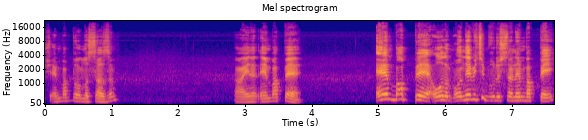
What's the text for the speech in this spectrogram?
Şu Mbappe olması lazım. Aynen Mbappe. Mbappe. Oğlum o ne biçim vuruş lan Mbappe.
